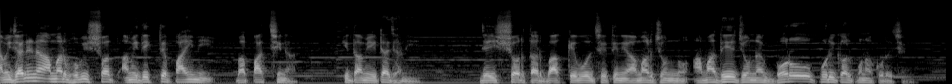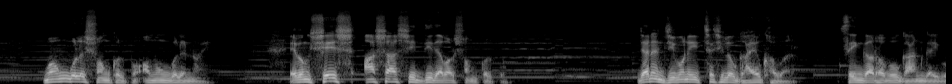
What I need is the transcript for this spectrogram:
আমি জানি না আমার ভবিষ্যৎ আমি দেখতে পাইনি বা পাচ্ছি না, কিন্তু আমি এটা জানি যে ঈশ্বর তার বাক্যে বলছে, তিনি আমার জন্য, আমাদের জন্য এক বড় পরিকল্পনা করেছেন। মঙ্গলের সংকল্প অমঙ্গলে নয় এবং শেষ আশা সিদ্ধি দেওয়ার সংকল্প। জানেন, জীবনে ইচ্ছা ছিল গায়ক হবার সিঙ্গার হব, গান গাইব।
